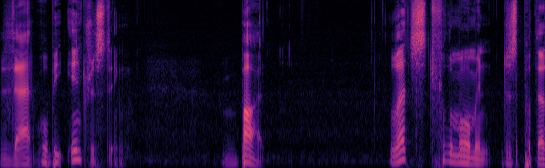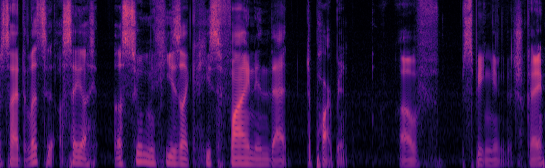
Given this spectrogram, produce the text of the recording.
that will be interesting. But let's for the moment just put that aside. Let's say uh, assume he's like he's fine in that department of speaking English. Okay.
